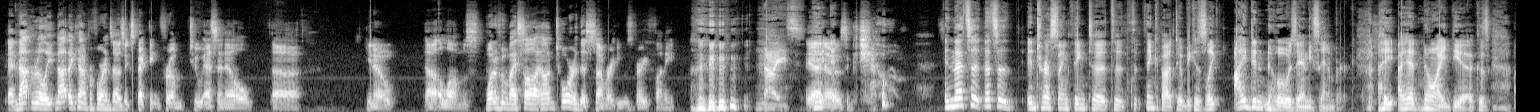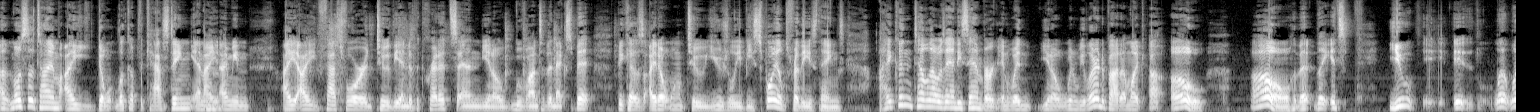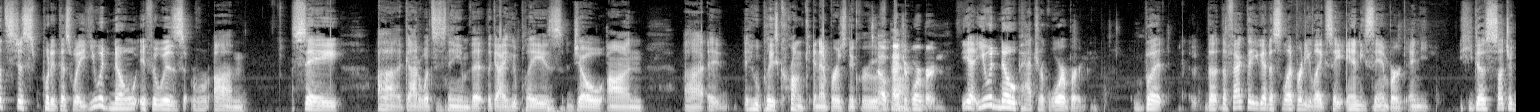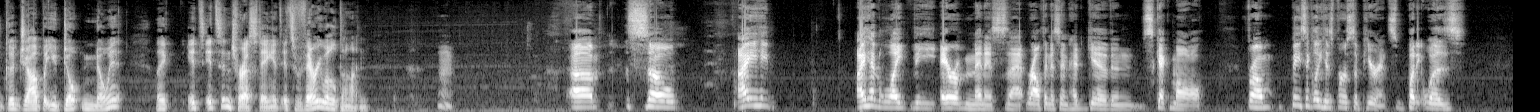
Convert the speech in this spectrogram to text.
and not really not the kind of performance I was expecting from two SNL, uh, you know, uh, alums. One of whom I saw on tour this summer. He was very funny. nice. Yeah, no, it was a good show. And that's a that's a interesting thing to, to, to think about too, because like I didn't know it was Andy Samberg. I I had no idea because uh, most of the time I don't look up the casting, and mm-hmm. I I mean. I, I fast forward to the end of the credits and, you know, move on to the next bit because I don't want to usually be spoiled for these things. I couldn't tell that was Andy Samberg, and when you know when we learned about it, I'm like, oh, oh, oh, that like it's you it, it, let, us just put it this way. You would know if it was um say uh god what's his name? The the guy who plays joe on uh eh, who plays krunk in emperor's new groove. Oh patrick uh, warburton. Yeah you would know patrick warburton. But the the fact that you get a celebrity like say andy samberg and he does such a good job but you don't know it like it's it's interesting. It, it's very well done. Hmm. Um. So, I I had liked the air of menace that Ralph Ineson had given Skekmal from basically his first appearance, but it was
